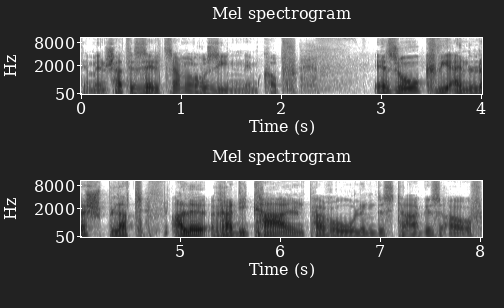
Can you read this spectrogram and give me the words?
Der Mensch hatte seltsame Rosinen im Kopf. Er sog wie ein Löschblatt alle radikalen Parolen des Tages auf,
